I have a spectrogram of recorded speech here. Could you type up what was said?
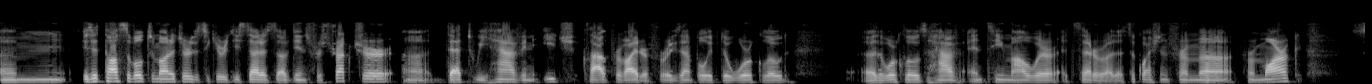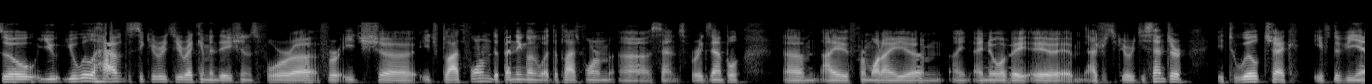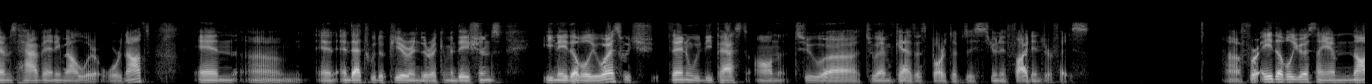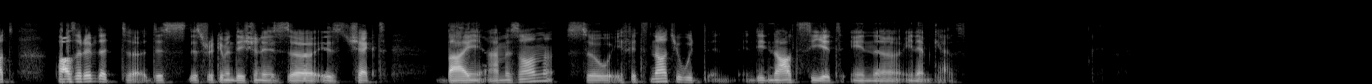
Um, is it possible to monitor the security status of the infrastructure uh, that we have in each cloud provider? For example, if the workload, uh, the workloads have anti-malware, etc. That's a question from uh, from Mark. So you you will have the security recommendations for uh, for each uh, each platform depending on what the platform uh, sends. For example, um, I from what I, um, I, I know of a, a, Azure Security Center, it will check if the VMs have any malware or not, and um, and and that would appear in the recommendations in AWS, which then would be passed on to uh, to MCAS as part of this unified interface. Uh, for AWS, I am not positive that uh, this this recommendation is uh, is checked by Amazon. So if it's not, you would indeed not see it in uh, in MCAS.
